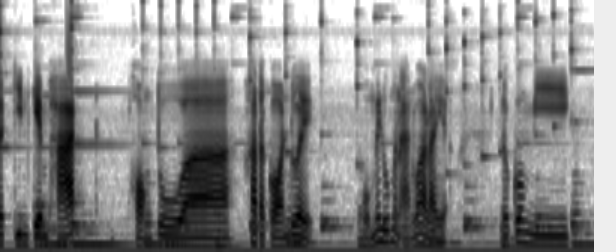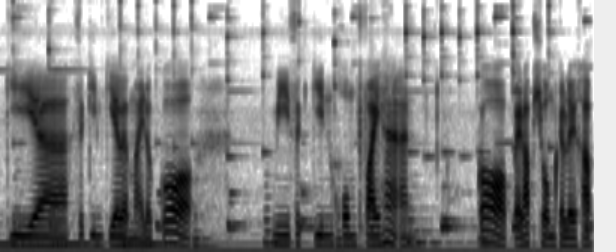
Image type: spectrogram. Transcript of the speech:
สกินเกมพาร์ทของตัวฆาตกรด้วย ผมไม่รู้มันอ่านว่าอะไรอะแล้วก็มีเกียร์สกินเกียร์แบบใหม่ แล้วก็มีสกินคมไฟ 5 อัน ก็ไปรับชมกันเลยครับ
